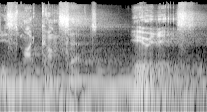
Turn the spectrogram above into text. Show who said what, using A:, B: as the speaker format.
A: This is my concept. Here it is.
